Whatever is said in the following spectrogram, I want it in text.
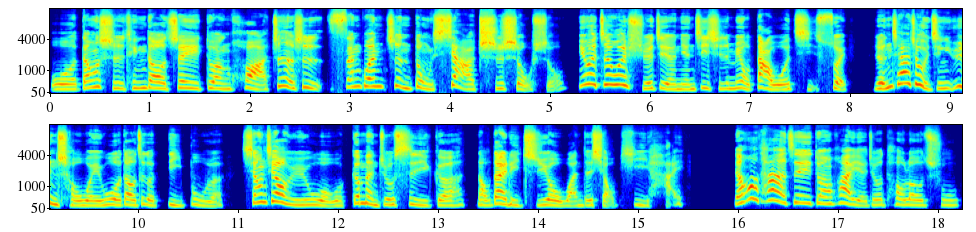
我当时听到这一段话，真的是三观震动，下吃手手。因为这位学姐的年纪其实没有大我几岁，人家就已经运筹帷幄到这个地步了。相较于我，我根本就是一个脑袋里只有玩的小屁孩。然后他的这一段话也就透露出。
